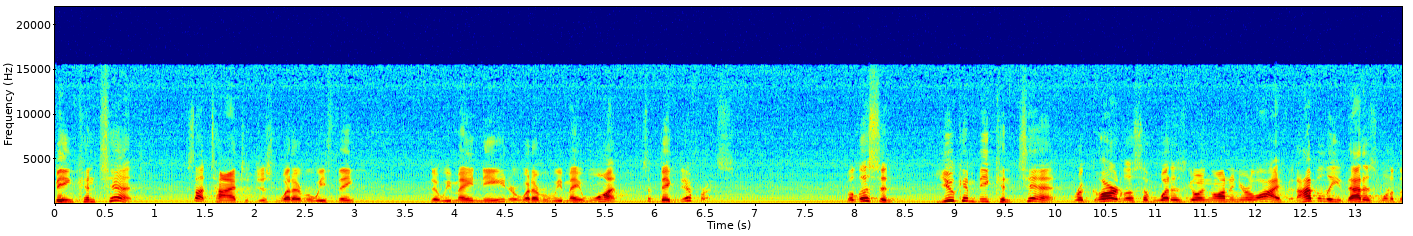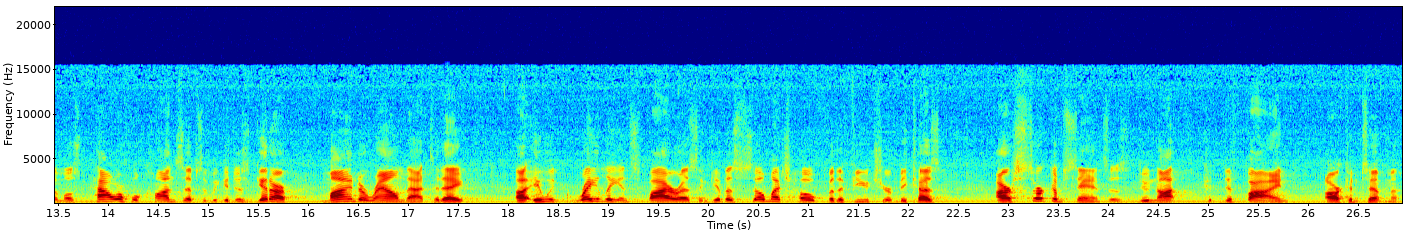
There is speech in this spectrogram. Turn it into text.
being content. It's not tied to just whatever we think that we may need or whatever we may want. It's a big difference. But listen, you can be content regardless of what is going on in your life. And I believe that is one of the most powerful concepts. If we could just get our mind around that today, uh, it would greatly inspire us and give us so much hope for the future because our circumstances do not define our contentment.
